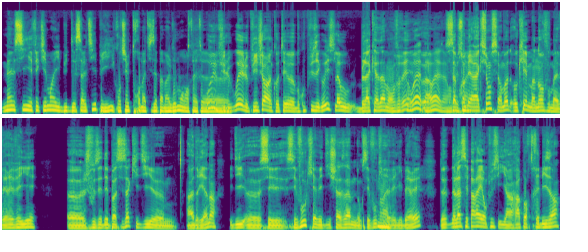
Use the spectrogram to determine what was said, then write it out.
même si effectivement il bute des sales types, il, continue de traumatiser pas mal de monde, en fait. Oui, Euh, puis le, ouais, le Punisher a un côté euh, beaucoup plus égoïste, là où Black Adam en vrai, ah ouais, euh, bah ouais. en sa plus, première action, c'est en mode, ok, maintenant vous m'avez réveillé, euh, je vous ai dépassé. C'est ça qu'il dit euh, à Adriana. Il dit, euh, c'est c'est vous qui avez dit Shazam, donc c'est vous qui Ouais. m'avez libéré. De, de là, c'est pareil. En plus, il y a un rapport très bizarre.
